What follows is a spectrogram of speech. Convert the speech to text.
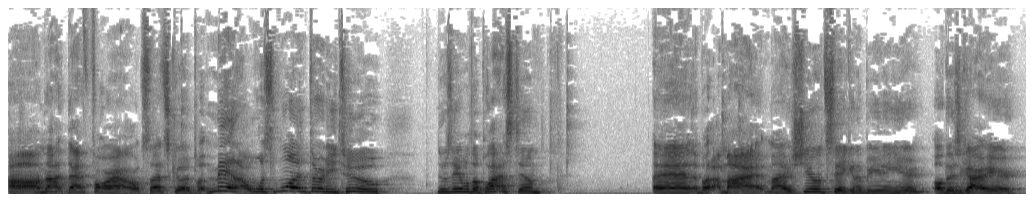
Uh, I'm not that far out, so that's good. But man, I was 132. I was able to blast him. And but my my shield's taking a beating here. Oh, there's a guy right here.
